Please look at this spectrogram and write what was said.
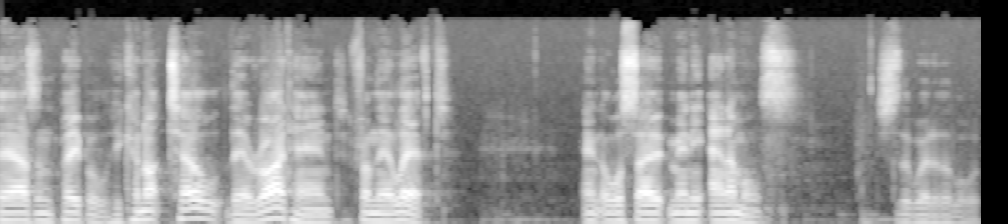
thousand people. who cannot tell their right hand from their left, and also many animals. This is the word of the Lord.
